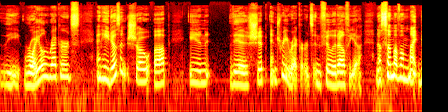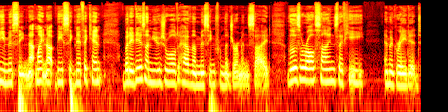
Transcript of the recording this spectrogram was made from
the royal records, and he doesn't show up in the ship entry records in Philadelphia. Now, some of them might be missing. That might not be significant, but it is unusual to have them missing from the German side. Those are all signs that he emigrated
